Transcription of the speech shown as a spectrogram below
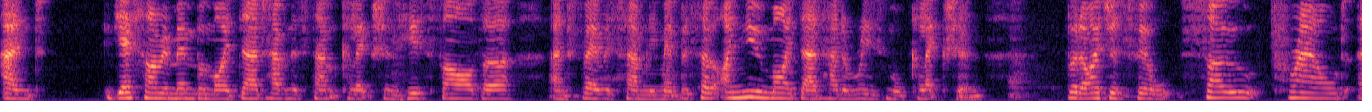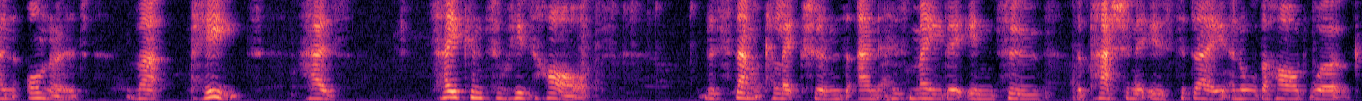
And yes, I remember my dad having a stamp collection, his father, and various family members. So I knew my dad had a reasonable collection, but I just feel so proud and honoured that Pete has taken to his heart the stamp collections and has made it into the passion it is today and all the hard work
